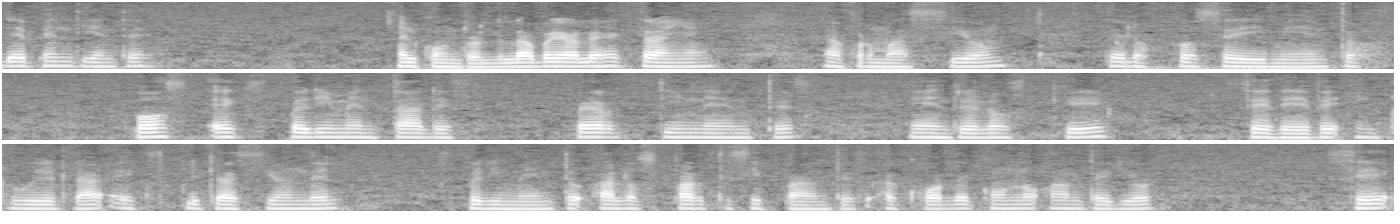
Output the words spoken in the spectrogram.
dependientes, el control de las variables extrañas, la formación de los procedimientos post-experimentales pertinentes entre los que se debe incluir la explicación del experimento a los participantes. Acorde con lo anterior, se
